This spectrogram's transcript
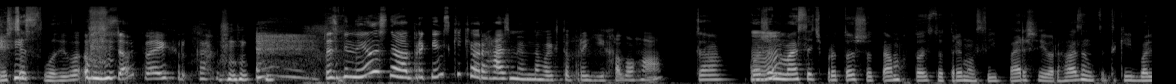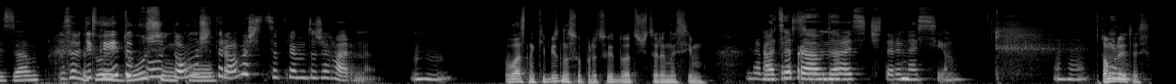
Я щаслива. Все в твоїх руках. Та змінилось, а прикинь, скільки оргазмів нових то приїхало, га? Так. Кожен Ага. меседж про те, що там хтось отримав свій перший оргазм, це такий бальзам. Завдяки твою типу, тому, що ти робиш, це прям дуже гарно. Угу. Власники бізнесу працюють 24 на 7. А це правда. 24 на 7. Угу. Втомлюєтесь?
